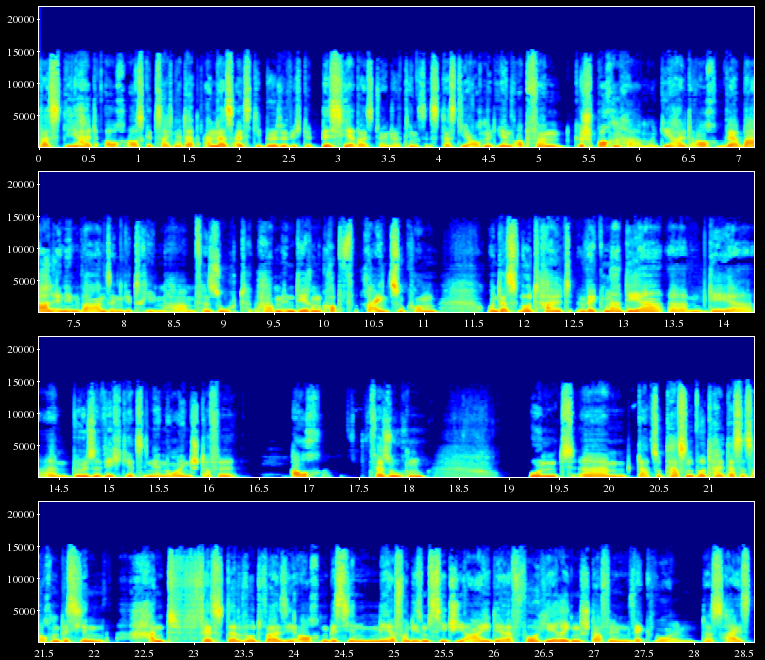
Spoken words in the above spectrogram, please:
was die halt auch ausgezeichnet hat, anders als die Bösewichte bisher bei Stranger Things, ist, dass die auch mit ihren Opfern gesprochen haben und die halt auch verbal in den Wahnsinn getrieben haben, versucht haben, in deren Kopf reinzukommen. Und das wird halt Wegner, der, ähm, der ähm, Bösewicht jetzt in der neuen Staffel auch versuchen. Und ähm, dazu passend wird halt, dass es auch ein bisschen handfester wird, weil sie auch ein bisschen mehr von diesem CGI der vorherigen Staffeln weg wollen. Das heißt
